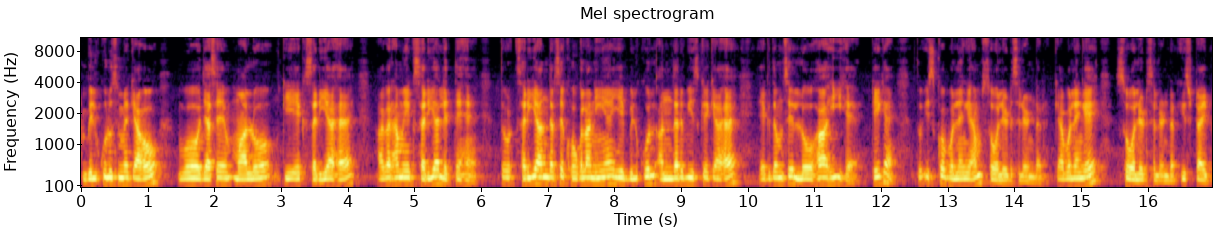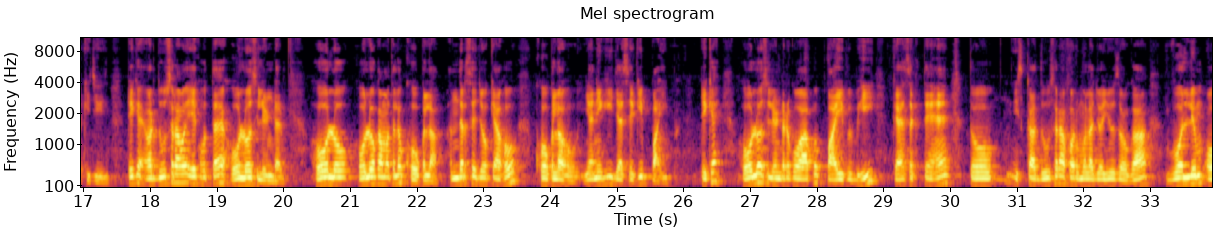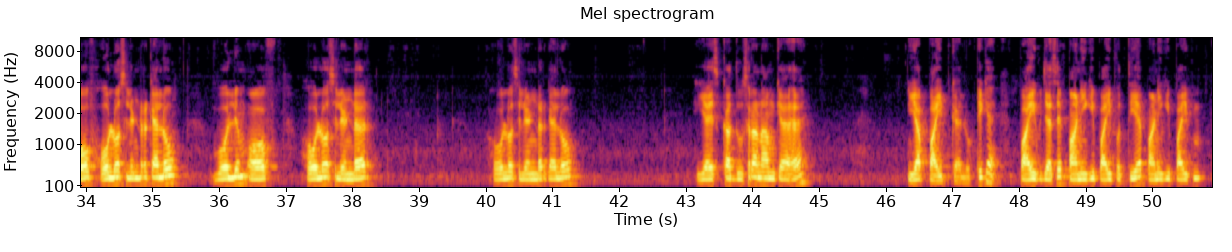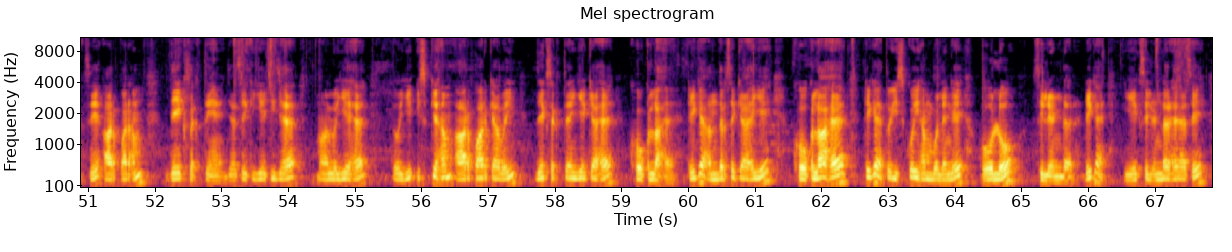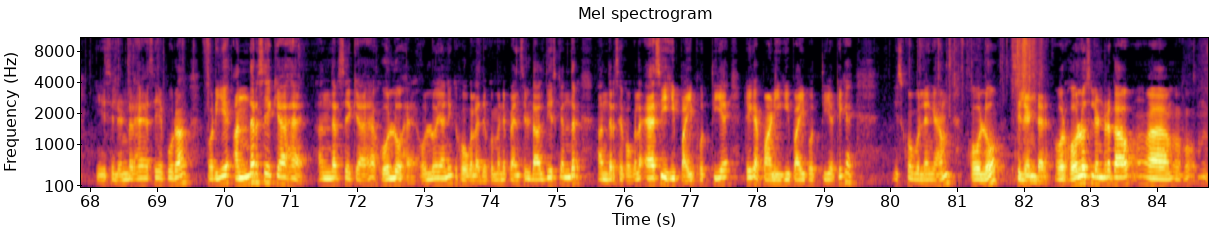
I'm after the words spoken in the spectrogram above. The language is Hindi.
बिल्कुल उसमें क्या हो? वो जैसे मान लो कि एक सरिया है, अगर हम एक सरिया लेते हैं तो सरिया अंदर से खोखला नहीं है, ये बिल्कुल अंदर भी इसके क्या है, एकदम से लोहा ही है, ठीक है? तो इसको बोलेंगे हम सॉलिड सिलेंडर। क्या बोलेंगे? सॉलिड सिलेंडर, इस टाइप की चीज़, ठीक है? और दूसरा एक होता है होलो सिलेंडर। होलो होलो का मतलब खोखला, अंदर से जो क्या हो, खोखला हो, यानी कि जैसे कि पाइप, ठीक है? होलो सिलेंडर को आप पाइप भी कह सकते हैं। तो इसका दूसरा फॉर्मूला जो यूज़ होगा, वॉल्यूम ऑफ़ होलो सिलेंडर कह लो volume of hollow cylinder hollow cylinder कह लो, या इसका दूसरा नाम क्या है? या पाइप कह लो, ठीक है? पाइप जैसे पानी की पाइप होती है, पानी की पाइप से आर पार हम देख सकते हैं। जैसे कि ये चीज़ है, मान लो ये है तो ये इसके हम आर पार क्या भाई, देख सकते हैं ये क्या है? खोखला है, ठीक है? अंदर से क्या है ये? खोखला है, ठीक है? तो इसको ही हम बोलेंगे होलो सिलेंडर, ठीक है? ये एक सिलेंडर है ऐसे, ये सिलेंडर है ऐसे ये पूरा, और ये अंदर से क्या है? अंदर से क्या है? होलो है। होलो यानी कि खोखला देखो, मैंने पेंसिल डाल दी इसके अंदर अंदर से खोखला। ऐसी ही पाइप होती है, ठीक है? पानी की पाइप होती है, ठीक है? इसको बोलेंगे हम होलो सिलेंडर। और होलो सिलेंडर का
